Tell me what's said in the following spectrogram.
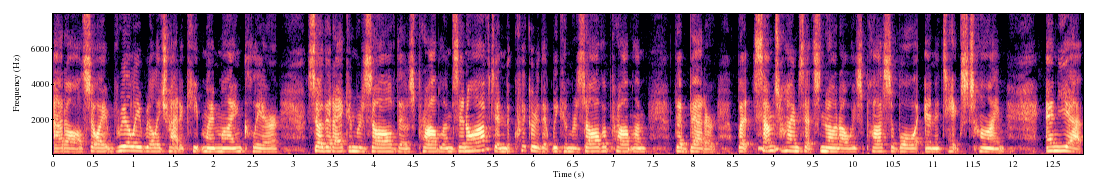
at all. So I really, really try to keep my mind clear so that I can resolve those problems. And often, the quicker that we can resolve a problem, the better. But sometimes that's not always possible and it takes time. And yet,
